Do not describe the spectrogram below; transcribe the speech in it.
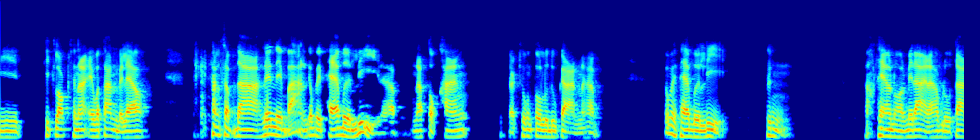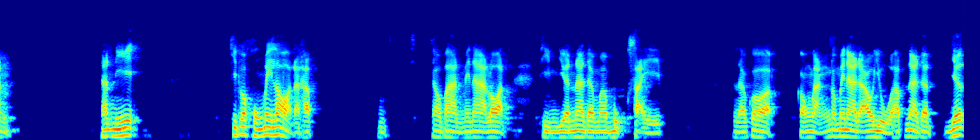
มีพลิกล็อกชนะเอเวอร์ตันไปแล้วทางสัปดาห์เล่นในบ้านก็ไปแพ้เบอร์ลี่นะครับ นัดตกค้างจากช่วงต้นฤดูกาลนะครับ ก็ไปแพ้เบอร์ลี่ ซึ่งเอาแนวนอนไม่ได้นะครับลูตันนัดนี้ คิดว่าคงไม่รอดนะครับ เจ้าบ้านไม่น่ารอด ทีมเยือนน่าจะมาบุกใส่ แล้วก็กองหลังก็ไม่น่าจะเอาอยู่ครับ น่าจะเยอะ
